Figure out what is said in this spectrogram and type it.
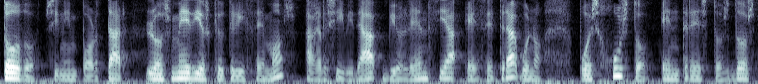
todo, sin importar los medios que utilicemos, agresividad, violencia, etc. Bueno, pues justo entre estos dos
